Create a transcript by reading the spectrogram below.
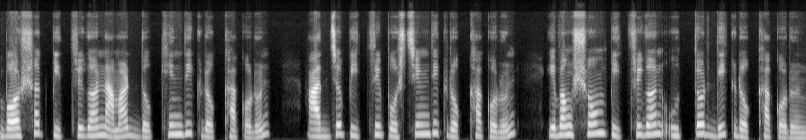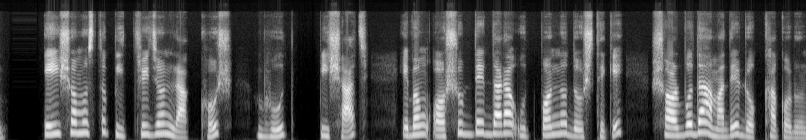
বর্ষদ পিতৃগণ আমার দক্ষিণ দিক রক্ষা করুন, আর্য পিতৃ পশ্চিম দিক রক্ষা করুন এবং সোম পিতৃগণ উত্তর দিক রক্ষা করুন। এই সমস্ত পিতৃজন রাক্ষস, ভূত পিসাচ এবং অসুরদের দ্বারা উৎপন্ন দোষ থেকে সর্বদা আমাদের রক্ষা করুন।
